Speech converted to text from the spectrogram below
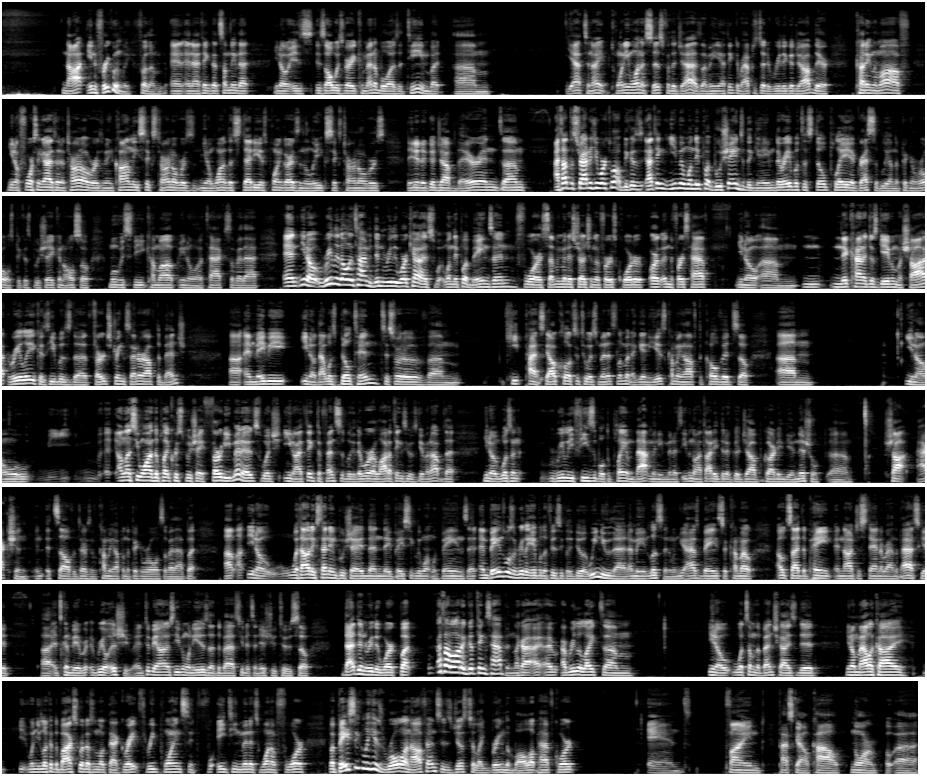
not infrequently for them, and and I think that's something that you know is is always very commendable as a team. But um, yeah, tonight twenty one assists for the Jazz. I mean, I think the Raptors did a really good job there, cutting them off. You know, forcing guys into turnovers. I mean, Conley six turnovers. You know, one of the steadiest point guards in the league, six turnovers. They did a good job there, and um, I thought the strategy worked well because I think even when they put Boucher into the game, they're able to still play aggressively on the pick and rolls because Boucher can also move his feet, come up, you know, attack stuff like that. And you know, really the only time it didn't really work out is when they put Baynes in for a seven minute stretch in the first quarter or in the first half. You know, um, Nick kind of just gave him a shot, really, because he was the third string center off the bench, uh, and maybe you know that was built in to sort of um, keep Pascal closer to his minutes limit. Again, he is coming off the COVID, so um, you know, unless you wanted to play Chris Boucher 30 minutes, which you know I think defensively there were a lot of things he was giving up that you know wasn't really feasible to play him that many minutes. Even though I thought he did a good job guarding the initial um, shot action in itself in terms of coming up on the pick and roll and stuff like that, but. Um, uh, you know, without extending Boucher, then they basically went with Baynes, and, and Baynes wasn't really able to physically do it. We knew that. I mean, listen, when you ask Baynes to come out outside the paint and not just stand around the basket, uh, it's going to be a, r- a real issue. And to be honest, even when he is at the basket, it's an issue too. So that didn't really work. But I thought a lot of good things happened. Like I, I, I really liked, um, you know, what some of the bench guys did. You know, Malachi. When you look at the box score, doesn't look that great. Three points in 18 minutes, one of four. But basically, his role on offense is just to like bring the ball up half court and find Pascal, Kyle, Norm, uh,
